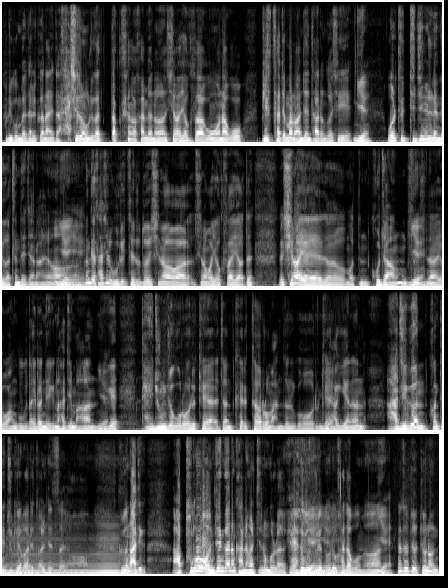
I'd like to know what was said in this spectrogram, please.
부리고 매달릴 건 아니다. 사실은 우리가 딱 생각하면은 신화 역사 공원하고 비슷하지만 완전히 다른 것이 예. 월트 디즈니랜드 같은 데잖아요. 예, 예. 근데 사실 우리 제주도의 신화와 신화와 역사의 어떤 신화의 어, 뭐 어떤 고장, 무슨 예. 신화의 왕국이다 이런 얘기는 하지만 예. 이게 대중적으로 이렇게 어떤 캐릭터로 만들고 이렇게 예. 하기에는 아직은 컨텐츠 개발이 덜 됐어요. 음. 그건 아직 앞으로 언젠가는 가능할지는 몰라요. 계속 예, 우리가 예, 노력하다 보면. 예. 그래서 저- 저는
